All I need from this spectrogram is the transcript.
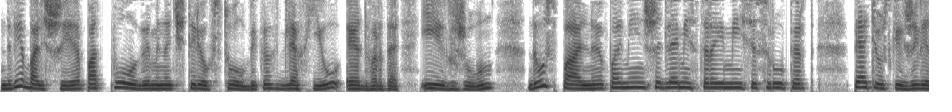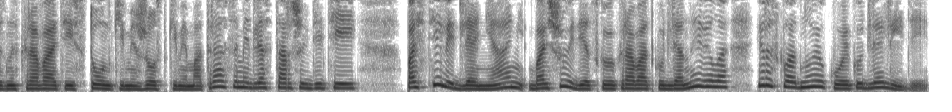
Две большие, под пологами на четырех столбиках для Хью, Эдварда и их жен, двуспальную поменьше для мистера и миссис Руперт, пять узких железных кроватей с тонкими жесткими матрасами для старших детей, постели для нянь, большую детскую кроватку для Невилла и раскладную койку для Лидии.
